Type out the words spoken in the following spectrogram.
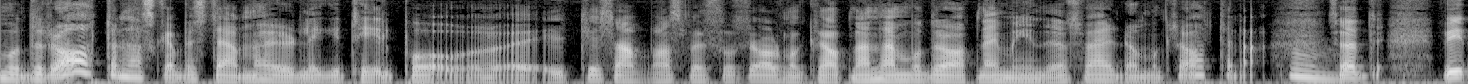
Moderaterna ska bestämma hur det ligger till på, eh, tillsammans med Socialdemokraterna när Moderaterna är mindre än Sverigedemokraterna. Mm. Så att vi,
